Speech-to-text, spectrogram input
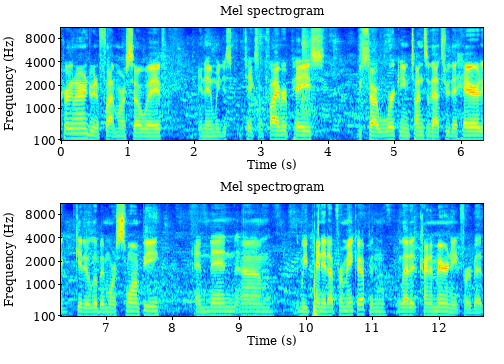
curling iron, doing a flat Marcel wave, and then we just take some fiber paste. We start working tons of that through the hair to get it a little bit more swampy and then um, we pin it up for makeup and let it kind of marinate for a bit.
